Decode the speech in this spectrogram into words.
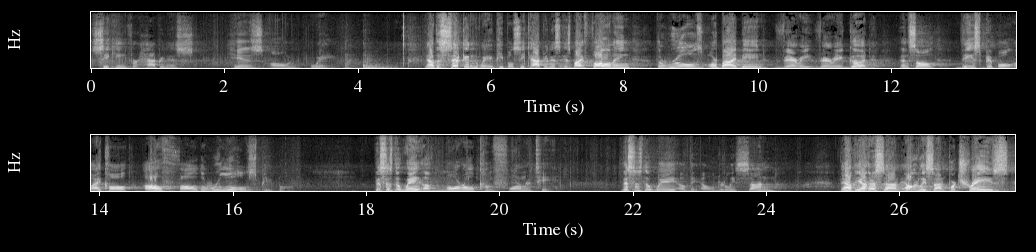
seeking for happiness his own way. Now, the second way people seek happiness is by following the rules or by being very, very good. And so these people I call I'll follow the rules people. This is the way of moral conformity. This is the way of the elderly son. Now, the other son, elderly son, portrays,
